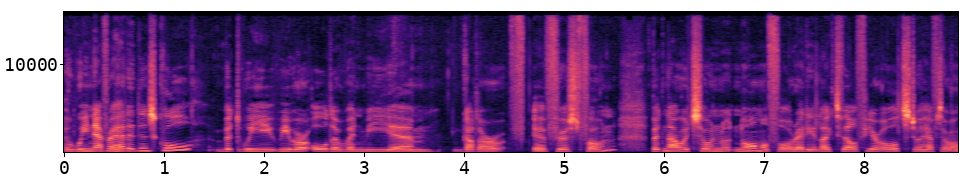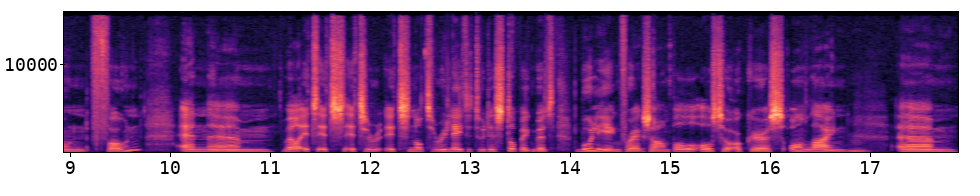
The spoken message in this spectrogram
we never had it in school, but we, we were older when we um, got our uh, first phone. But now it's so no normal for already like 12 year olds to have their own phone. And um, well, it's, it's, it's, a, it's not related to this topic, but bullying, for example, also occurs online. Mm. Um,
